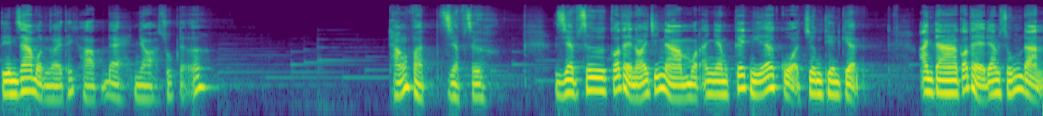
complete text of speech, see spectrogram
tìm ra một người thích hợp để nhờ giúp đỡ. Thắng Phật Diệp Sư Diệp Sư có thể nói chính là một anh em kết nghĩa của Trương Thiên Kiện. Anh ta có thể đem súng đạn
